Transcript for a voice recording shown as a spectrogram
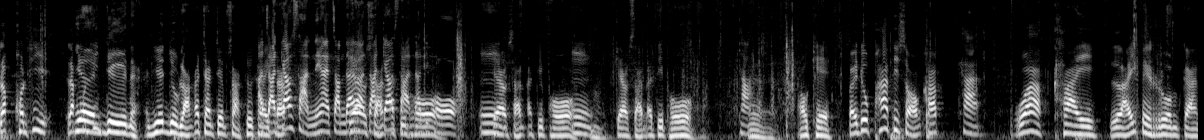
แล้วคนที่แล้วยืคน นที่ยืนเนี่ยยืนอยู่หลังอาจารย์เจมส์ศักดิ์คือใครอาจารย์คแก้รับ วสันเนี่ยจำได้ว่าอาจารย์แก้วสันอธิโพอืม แก้วสันอติโพอืมแก้วสันอติโพ ค่ะ เออโอเค ไปดูภาพที่สองครับ ค่ะ ว่าใครไหลไปรวมกัน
